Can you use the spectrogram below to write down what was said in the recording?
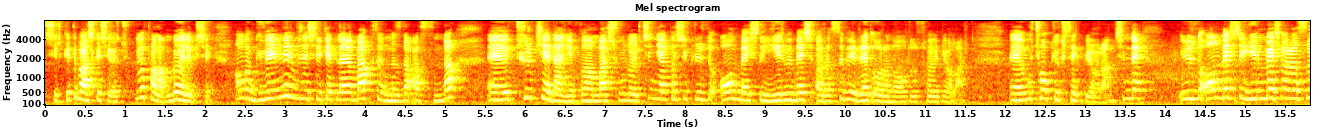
şirketi başka şey açıklıyor falan böyle bir şey. Ama güvenilir vize şirketlere baktığımızda aslında e, Türkiye'den yapılan başvurular için yaklaşık %15 ile 25 arası bir red oranı olduğu söylüyorlar. E, bu çok yüksek bir oran. Şimdi %15 ile 25 arası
